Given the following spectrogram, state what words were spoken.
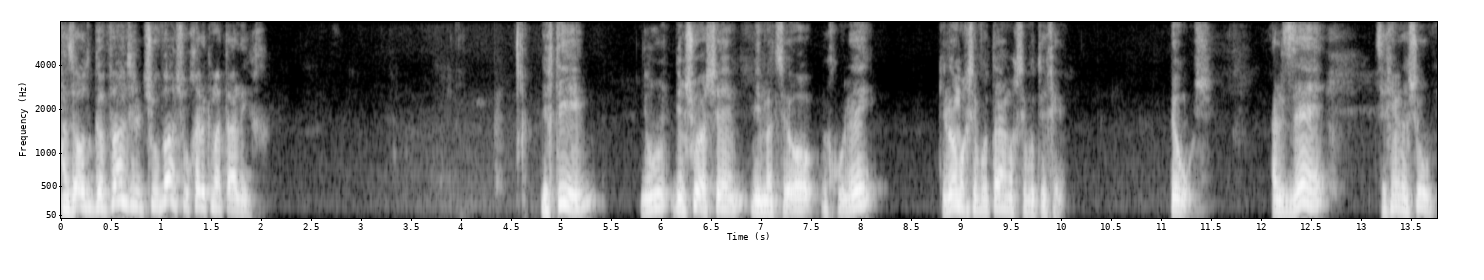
אז זה עוד גוון של תשובה שהוא חלק מהתהליך. דכתיב, דרשו השם וימצאו וכולי, כי לא מחשבותיי מחשבותיכם. פירוש, על זה צריכים לשוב.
